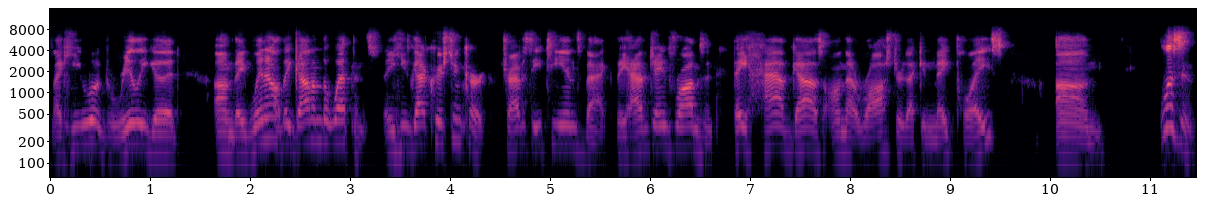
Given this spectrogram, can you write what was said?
Like he looked really good. Um, they went out, they got him the weapons. He's got Christian Kirk, Travis Etienne's back. They have James Robinson. They have guys on that roster that can make plays. Um, listen,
